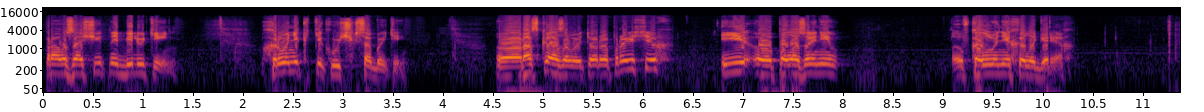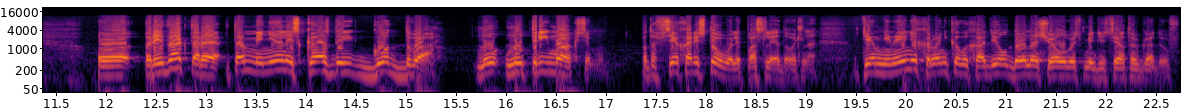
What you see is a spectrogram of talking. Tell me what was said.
правозащитный бюллетень «Хроника текущих событий». Э, рассказывает о репрессиях и э, положении в колониях и лагерях. Э, редакторы там менялись каждый год-два, ну, ну три максимум, потому что всех арестовывали последовательно. Тем не менее, хроника выходила до начала 80-х годов.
